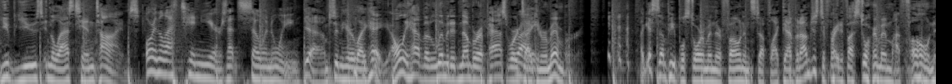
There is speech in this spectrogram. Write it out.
you've used in the last 10 times. Or in the last 10 years. That's so annoying. Yeah. I'm sitting here like, hey, I only have a limited number of passwords I can remember. I guess some people store them in their phone and stuff like that, but I'm just afraid if I store them in my phone,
